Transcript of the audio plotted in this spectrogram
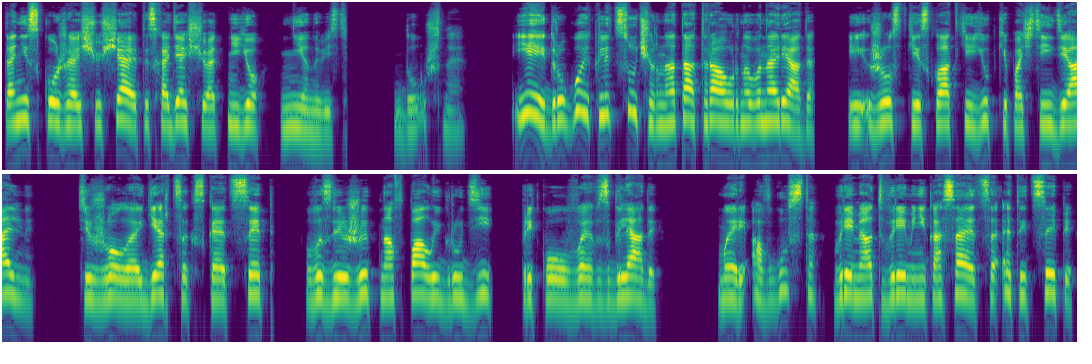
Танис кожей ощущает исходящую от нее ненависть. Душная. Ей другой к лицу чернота траурного наряда, и жесткие складки юбки почти идеальны. Тяжелая герцогская цепь возлежит на впалой груди, приковывая взгляды. Мэри Августа время от времени касается этой цепи,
